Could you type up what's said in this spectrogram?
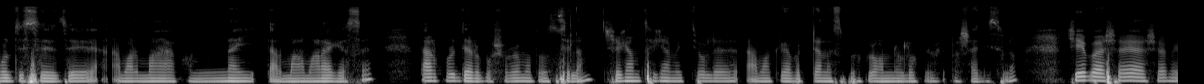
বলতেছে যে, আমার মা এখন নাই, তার মা মারা গেছে। তারপর দেড় বছরের মতন ছিলাম। সেখান থেকে আমি চলে, আমাকে আবার ট্রান্সফার করে অন্য লোকের বাসায় দিছিল। সেই বাসায় এসে আমি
